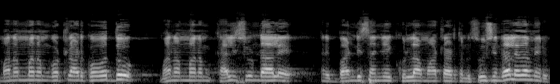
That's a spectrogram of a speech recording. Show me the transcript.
మనం మనం కొట్లాడుకోవద్దు మనం మనం కలిసి ఉండాలి అని బండి సంజయ్ కుల్లా మాట్లాడుతుండు. చూసిండ్రా లేదా మీరు?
